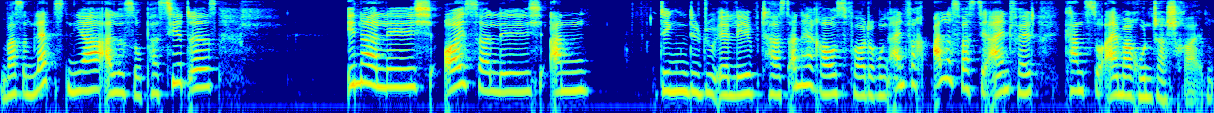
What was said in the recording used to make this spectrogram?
was im letzten Jahr alles so passiert ist, innerlich, äußerlich, an Dingen, die du erlebt hast, an Herausforderungen, einfach alles, was dir einfällt, kannst du einmal runterschreiben.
